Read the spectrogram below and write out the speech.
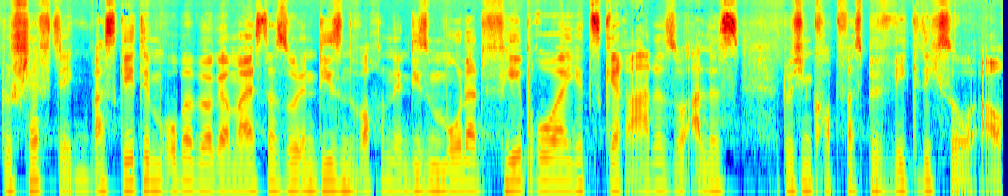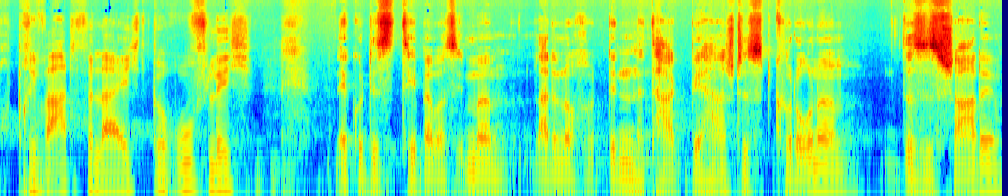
beschäftigen? Was geht dem Oberbürgermeister so in diesen Wochen, in diesem Monat Februar jetzt gerade so alles durch den Kopf? Was bewegt dich so? Auch privat vielleicht, beruflich? Ja gut, das Thema, was immer leider noch den Tag beherrscht, ist Corona. Das ist schade,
